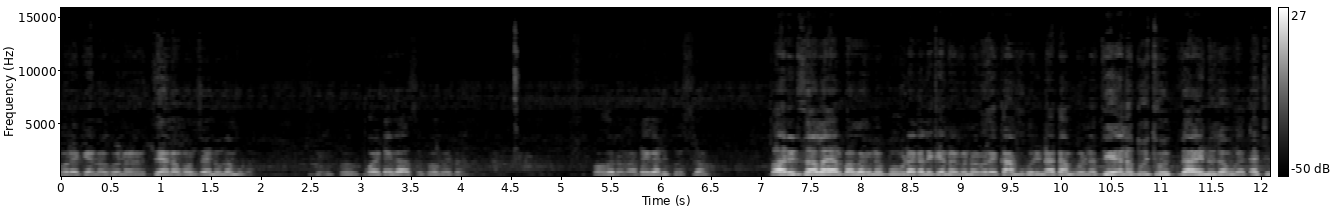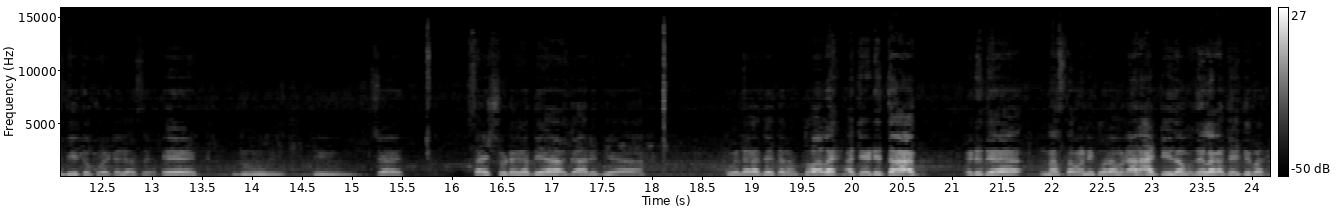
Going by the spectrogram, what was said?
করে কেন কোন যেন মন চাই না যাব কয় টাকা আছে পকেটে? পকেটে না টাকাটি তুলছিলাম বাড়ির জ্বালায় আর ভালো লাগে না। বউটা খালি কেন করে কাম করি না, কাম করি না। যে এনে দুই থুক যাই এনে যাব আচ্ছা দিই তো কয় টাকা এক, দুই, তিন, চার। চারশো টাকা দেয়া, গাড়ি দেয়া। কই লাগা যাইতাম তো আলাই। আচ্ছা এটি থাক। এটি দিয়ে নাস্তা পানি করা মানে আর আইটি যাব যে লাগা যাইতে পারি।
